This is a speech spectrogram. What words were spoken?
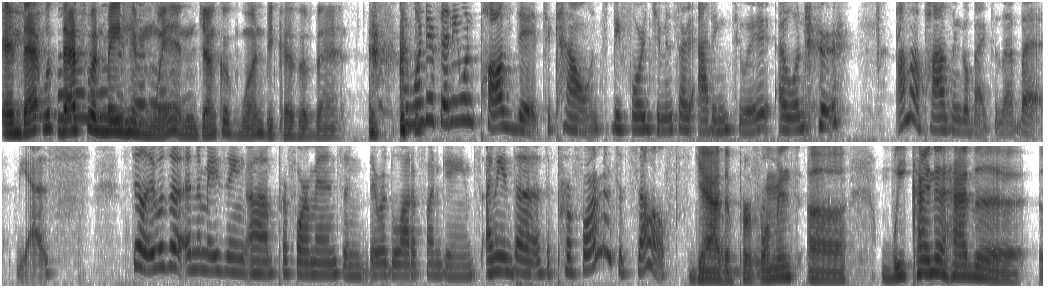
And that was that's what made him win. Jungkook won because of that. I wonder if anyone paused it to count before Jimin started adding to it. I wonder. I'm gonna pause and go back to that, but yes. Still, it was a, an amazing uh, performance, and there was a lot of fun games. I mean, the the performance itself. Yeah, the performance. Uh, we kind of had a uh,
